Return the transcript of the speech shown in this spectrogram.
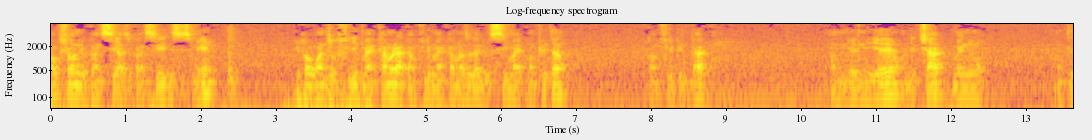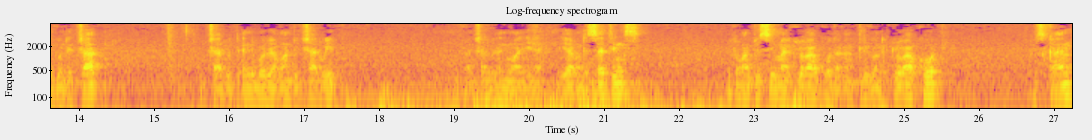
option you can see as you can see this is me. If I want to flip my camera I can flip my camera so that you see my computer. I can flip it back. And then here on the chat menu I click on the chat. Chat with anybody I want to chat with. I can chat with anyone here here on the settings. If I want to see my QR code I can click on the QR code to scan.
